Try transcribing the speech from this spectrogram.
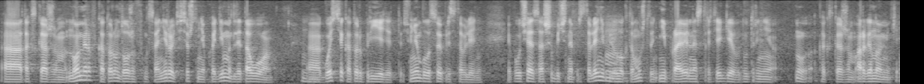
а, так скажем, номер, в котором должен функционировать все, что необходимо для того, mm-hmm. гостя, который приедет. То есть у него было свое представление. И получается, ошибочное представление привело mm-hmm. к тому, что неправильная стратегия внутренней, ну, как скажем, эргономики.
